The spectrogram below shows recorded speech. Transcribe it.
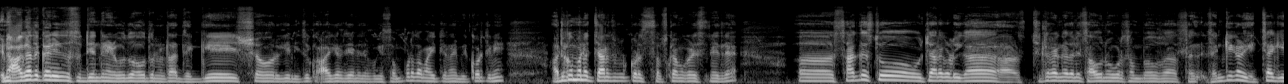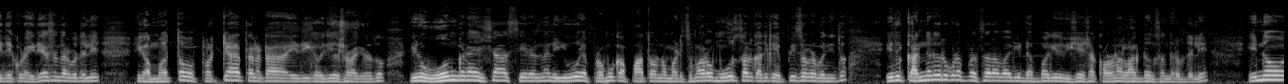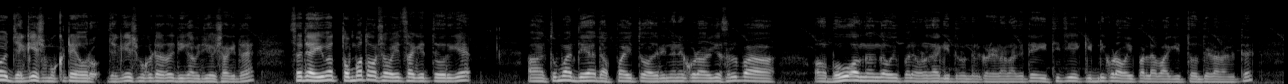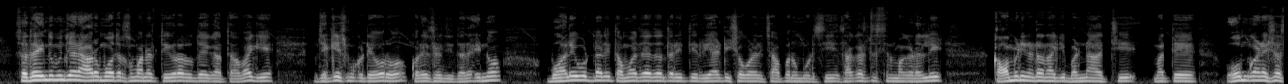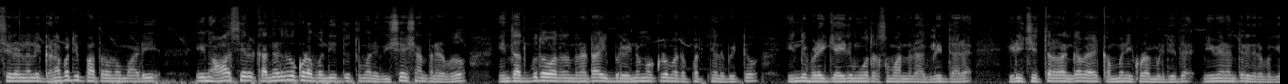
ಇನ್ನು ಆಘಾತಕಾರಿಯಾದ ಸುದ್ದಿ ಅಂತಲೇ ಹೇಳ್ಬೋದು. ಹೌದು ನಟ ಜಗ್ಗೇಶ್ ಅವರಿಗೆ ನಿಜಕ್ಕೂ ಆಗಿರೋದೇನೋ ಏನಿದ್ರ ಬಗ್ಗೆ ಸಂಪೂರ್ಣ ಮಾಹಿತಿಯನ್ನು ನಿಮಗೆ ಕೊಡ್ತೀನಿ. ಅದಕ್ಕೂ ಮುನ್ನ ಚಾನಲ್ ಕೂಡ ಸಬ್ಸ್ಕ್ರೈಬ್ ಮಾಡಿ ಸ್ನೇಹಿತರೆ. ಸಾಕಷ್ಟು ವಿಚಾರಗಳು ಈಗ ಚಿತ್ರರಂಗದಲ್ಲಿ ಸಾವು ನೋವುಗಳು ಸಂಭವ ಸಂಖ್ಯೆಗಳು ಹೆಚ್ಚಾಗಿದೆ ಕೂಡ. ಇದೇ ಸಂದರ್ಭದಲ್ಲಿ ಈಗ ಮತ್ತೊಬ್ಬ ಪ್ರಖ್ಯಾತ ನಟ ಇದೀಗ ವಿಧಿವಶವಾಗಿರೋದು ಇನ್ನು ಓಂ ಗಣೇಶ ಸೀರಿಯಲ್ನಲ್ಲಿ ಇವರೇ ಪ್ರಮುಖ ಪಾತ್ರವನ್ನು ಮಾಡಿ ಸುಮಾರು ಮೂರು ಸಾವಿರಕ್ಕೂ ಅಧಿಕ ಎಪಿಸೋಡ್ಗಳು ಬಂದಿತ್ತು ಇದು ಕನ್ನಡದಲ್ಲೂ ಕೂಡ ಪ್ರಸಾರವಾಗಿ ಡಬ್ ಆಗಿದೆ ವಿಶೇಷ ಕೊರೋನಾ ಲಾಕ್ಡೌನ್ ಸಂದರ್ಭದಲ್ಲಿ. ಇನ್ನು ಜಗ್ಗೇಶ್ ಮುಕಟೆ ಅವರು, ಜಗ್ಗೇಶ್ ಮುಕಟೆ ಅವರು ಇದೀಗ ವಿದೇಶವಾಗಿದ್ದಾರೆ ಸದ್ಯ ಐವತ್ತೊಂಬತ್ತು ವರ್ಷ ವಯಸ್ಸಾಗಿತ್ತು ಅವರಿಗೆ. ತುಂಬ ದೇಹ ದಪ್ಪ ಇತ್ತು. ಅದರಿಂದಲೇ ಕೂಡ ಅವರಿಗೆ ಸ್ವಲ್ಪ ಬಹು ಅಂಗಾಂಗ ವೈಫಲ್ಯ ಒಳಗಾಗಿದ್ದರು ಅಂತ ಹೇಳಲಾಗುತ್ತೆ. ಇತ್ತೀಚೆಗೆ ಕಿಡ್ನಿ ಕೂಡ ವೈಫಲ್ಯವಾಗಿತ್ತು ಅಂತ ಹೇಳಲಾಗುತ್ತೆ. ಸದ್ಯ ಇಂದು ಮುಂಜಾನೆ ಆರು ಮೂವತ್ತರ ಸುಮಾರು ತೀವ್ರ ಹೃದಯಘಾತವಾಗಿ ಅವರು ಕೊನೆಯುಸಿರೆದಿದ್ದಾರೆ ಇನ್ನು ಬಾಲಿವುಡ್ನಲ್ಲಿ ತಮ್ಮದೇ ಆದಂಥ ರೀತಿ ರಿಯಾಲಿಟಿ ಶೋಗಳಲ್ಲಿ ಚಾಪನ್ನು ಮೂಡಿಸಿ ಸಾಕಷ್ಟು ಸಿನಿಮಾಗಳಲ್ಲಿ ಕಾಮಿಡಿ ನಟನಾಗಿ ಬಣ್ಣ ಹಚ್ಚಿ, ಮತ್ತು ಓಂ ಗಣೇಶ ಸೀರಿಯಲ್ನಲ್ಲಿ ಗಣಪತಿ ಪಾತ್ರವನ್ನು ಮಾಡಿ, ಇನ್ನು ಆ ಸೀರಿಯಲ್ ಕನ್ನಡದಲ್ಲೂ ಕೂಡ ಬಂದಿದ್ದು ತುಂಬಾ ವಿಶೇಷ ಅಂತಲೇ ಹೇಳ್ಬೋದು. ಇಂಥ ಅದ್ಭುತವಾದಂಥ ನಟ ಇಬ್ಬರು ಹೆಣ್ಣು ಮಕ್ಕಳು ಮತ್ತು ಪತ್ನಿಯನ್ನು ಬಿಟ್ಟು ಇಂದು ಬೆಳಗ್ಗೆ ಐದು ಮೂವತ್ತರ ಸುಮಾರಿನಲ್ಲಿ ಅಗಲಿದ್ದಾರೆ. ಇಡೀ ಚಿತ್ರರಂಗವೇ ಕಂಬನಿ ಕೂಡ ಮಿಡಿದಿದೆ. ನೀವೇನಂತೀರಿ ಇದರ ಬಗ್ಗೆ?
